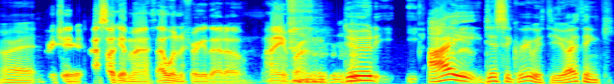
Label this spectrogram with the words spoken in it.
All right. Appreciate it. I suck at math. I wouldn't have figured that out. I ain't friendly. Dude, I disagree with you. I think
